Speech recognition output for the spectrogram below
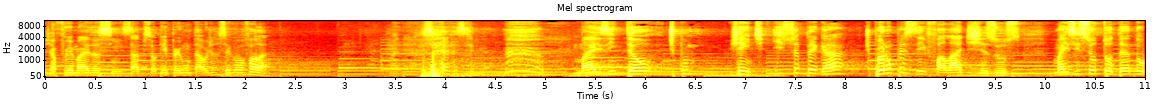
já fui mais assim, sabe? Se alguém perguntar, eu já sei o que eu vou falar. Assim. Mas então, tipo, gente, isso é pregar. Tipo, eu não precisei falar de Jesus, mas isso eu tô dando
